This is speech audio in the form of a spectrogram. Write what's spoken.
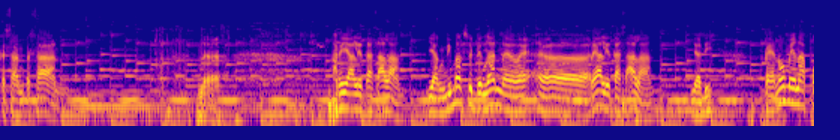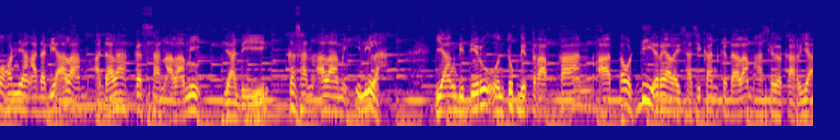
kesan pesan. Nah, realitas alam yang dimaksud dengan re, eh, realitas alam, jadi fenomena pohon yang ada di alam adalah kesan alami. Jadi, kesan alami inilah yang ditiru untuk diterapkan atau direalisasikan ke dalam hasil karya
